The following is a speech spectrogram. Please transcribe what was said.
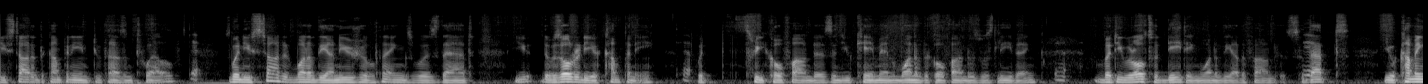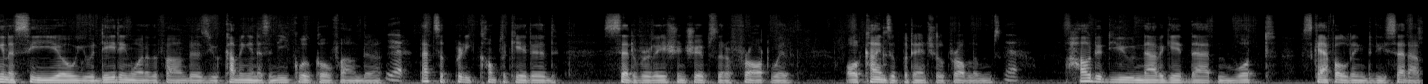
You started the company in 2012. Yep. When you started, one of the unusual things was that you, there was already a company Yep. with three co-founders, and you came in. One of the co-founders was leaving, Yep. but you were also dating one of the other founders. So that you were coming in as CEO, you were dating one of the founders, you were coming in as an equal co-founder. That's a pretty complicated set of relationships that are fraught with all kinds of potential problems. Yeah. How did you navigate that, and what scaffolding did you set up?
